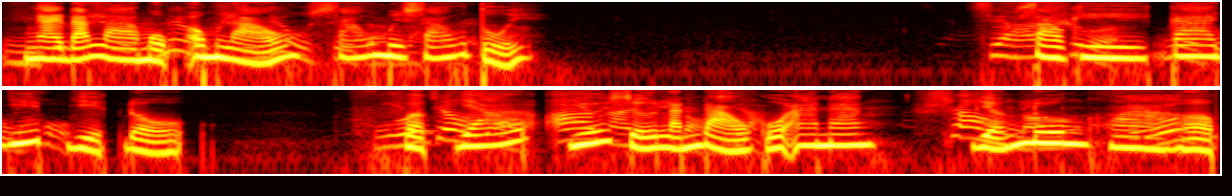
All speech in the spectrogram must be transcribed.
Ngài đã là một ông lão 66 tuổi. Sau khi ca diếp diệt độ, Phật giáo dưới sự lãnh đạo của A Nan vẫn luôn hòa hợp,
